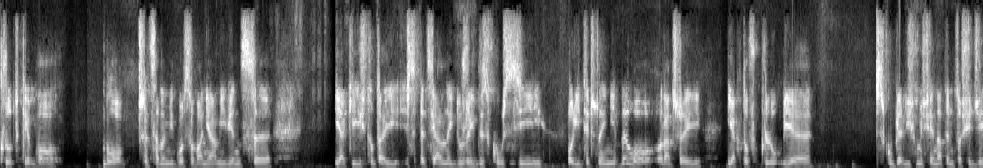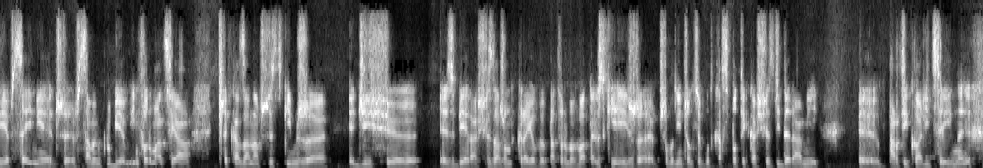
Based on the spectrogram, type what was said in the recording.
krótkie, bo było przed samymi głosowaniami, więc jakiejś tutaj specjalnej, dużej dyskusji politycznej nie było. Raczej jak to w klubie skupialiśmy się na tym, co się dzieje w Sejmie czy w samym klubie. Informacja przekazana wszystkim, że dziś zbiera się zarząd krajowy Platformy Obywatelskiej, że przewodniczący Budka spotyka się z liderami partii koalicyjnych,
